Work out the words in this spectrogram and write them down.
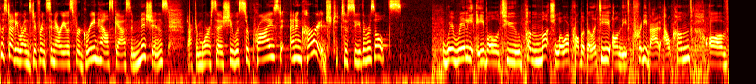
The study runs different scenarios for greenhouse gas emissions. Dr. Moore says she was surprised and encouraged to see the results we're really able to put much lower probability on these pretty bad outcomes of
